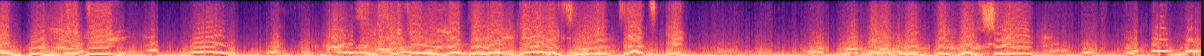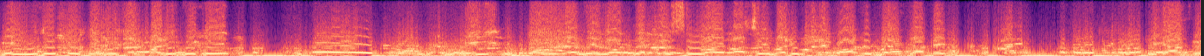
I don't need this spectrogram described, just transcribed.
একটা পূর্ণ দিন। শ্রী শ্রী জগন্নাথের রথযাত্রা শুরু হচ্ছে আজকে। এবং প্রত্যেক বছরই এই উদয়পুর জগন্নাথ বাড়ি থেকে এই জগন্নাথের রথযাত্রা শুরু হয়, মাসের বাড়ি মানে মহাদেব বাড়ি যাবেন এটা আজকে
